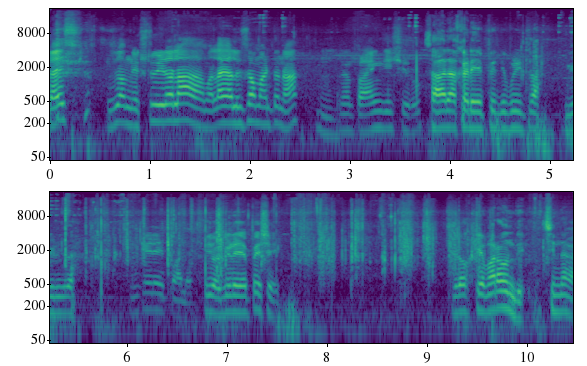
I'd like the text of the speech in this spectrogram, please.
సైజ్ చూసాం నెక్స్ట్ వీడియోలో మళ్ళీ కలుస్తాం అంటున్నా. మేము ప్రాంక్ చేసిర్రు. సార్ అక్కడ చెప్పింది ఇప్పుడు ఇట్లా. గిడిగా ఇంకేడే చెప్పాలి? ఇగో గిడ చెప్పేసాయి. ఇక్కడ ఒక కెమెరా ఉంది. చిన్నగా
